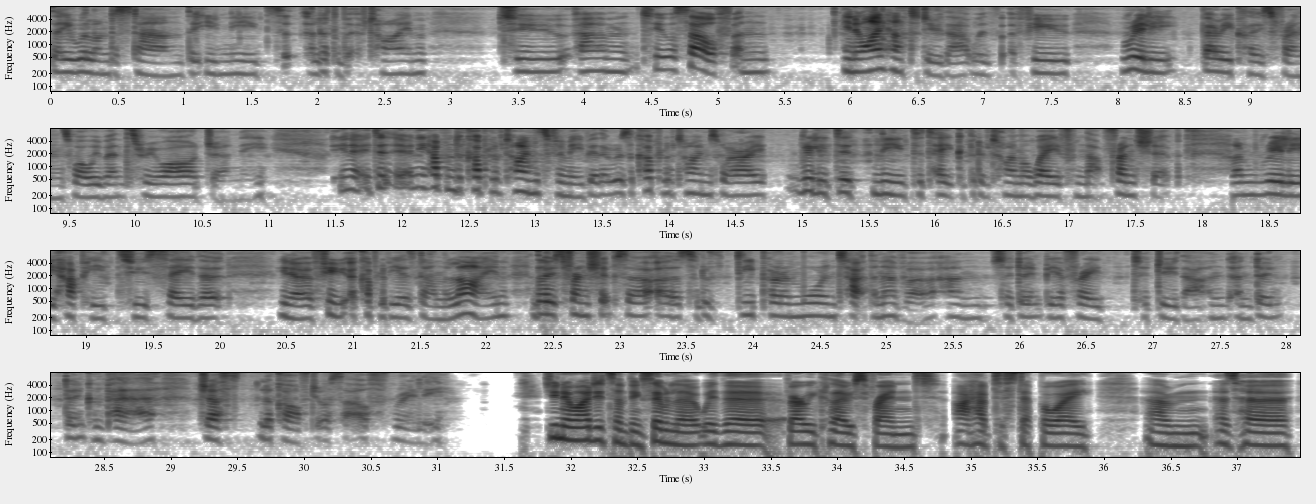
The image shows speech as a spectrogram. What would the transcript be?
they will understand that you need a little bit of time to um, to yourself. And you know, I had to do that with a few really very close friends while we went through our journey. You know, it, it only happened a couple of times for me, but there was a couple of times where I really did need to take a bit of time away from that friendship. And I'm really happy to say that you know, a few, a couple of years down the line, those friendships are, are, sort of deeper and more intact than ever. And so don't be afraid to do that, and, and don't don't compare. Just look after yourself, really. Do you know, I did something similar with a very close friend. I had to step away um, as her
